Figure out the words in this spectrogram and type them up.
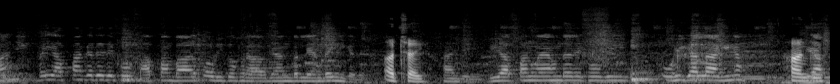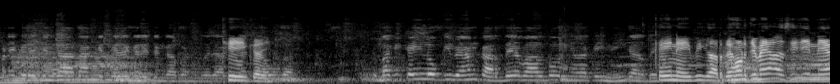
ਹਾਂਜੀ ਬਈ ਆਪਾਂ ਕਦੇ ਦੇਖੋ ਆਪਾਂ ਬਾਲ ਪੌੜੀ ਤੋਂ ਖਰਾਬ ਜਾਨਵਰ ਲਿਆਂਦਾ ਹੀ ਨਹੀਂ ਕਦੇ। ਅੱਛਾ ਜੀ। ਹਾਂਜੀ ਵੀ ਆਪਾਂ ਨੂੰ ਐ ਹੁੰਦਾ ਦੇਖੋ ਵੀ ਉਹੀ ਗੱਲ ਆ ਗਈ ਨਾ ਕਿ ਹਾਂਜੀ ਆਪਣੇ ਘਰੇ ਚੰਗਾ ਤਾਂ ਕਿਸੇ ਦੇ ਘਰੇ ਚੰਗਾ ਬਣੂਗਾ ਜਾ ਕੇ ਠੀਕ ਹੈ ਜੀ। ਜਾਊਗਾ। ਤੇ ਬਾਕੀ ਕਈ ਲੋਕੀ ਵਹਿਮ ਕਰਦੇ ਆ ਬਾਲ ਭੌਰੀਆਂ ਦਾ ਕਈ ਨਹੀਂ ਕਰਦੇ। ਕਈ ਨਹੀਂ ਵੀ ਕਰਦੇ। ਹੁਣ ਜਿਵੇਂ ਅਸੀਂ ਜਿੰਨੇ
